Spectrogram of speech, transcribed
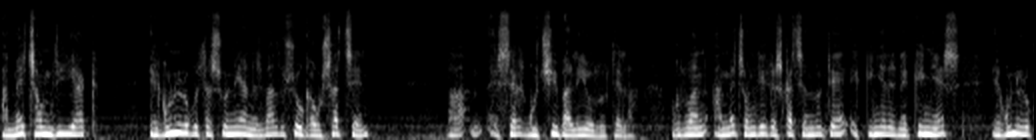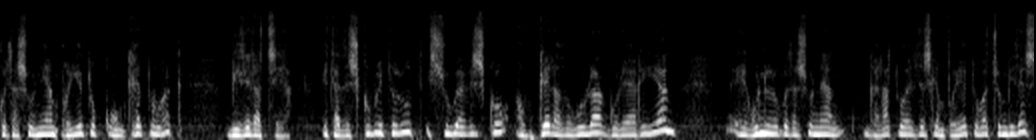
ametsa handiak egunerokotasunean ez baduzu gauzatzen, ba, ezer gutxi balio dutela. Orduan, amets handik eskatzen dute ekineren ekinez, egunerokotasunean proiektu konkretuak bideratzea. Eta deskubritu dut izugarrizko aukera dugula gure herrian, egunerokotasunean garatu daitezken proiektu batzun bidez,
